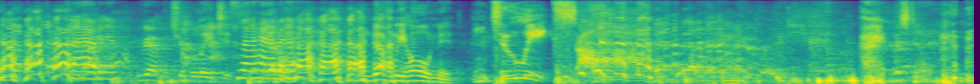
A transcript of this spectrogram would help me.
not happening. You grab the triple H's. It's not happening. I'm definitely holding it. In two weeks. Ah. All right. All right, let's do it.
